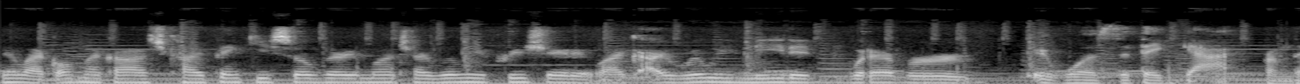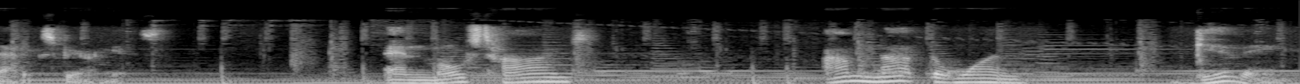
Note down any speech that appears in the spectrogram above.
they're like, oh my gosh, Kai, thank you so very much. I really appreciate it. Like, I really needed whatever it was that they got from that experience. And most times, I'm not the one giving.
